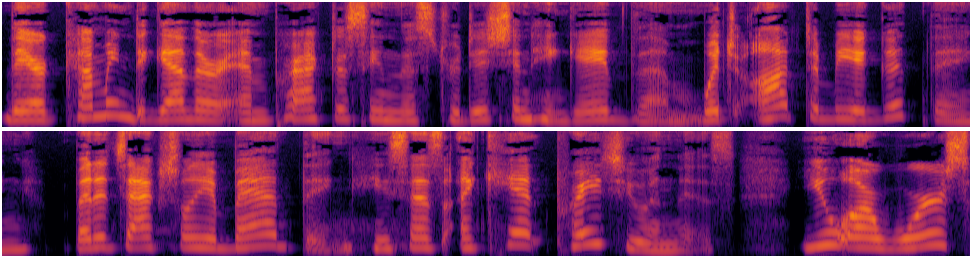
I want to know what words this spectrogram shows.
They are coming together and practicing this tradition he gave them, which ought to be a good thing, but it's actually a bad thing. He says, I can't praise you in this. You are worse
